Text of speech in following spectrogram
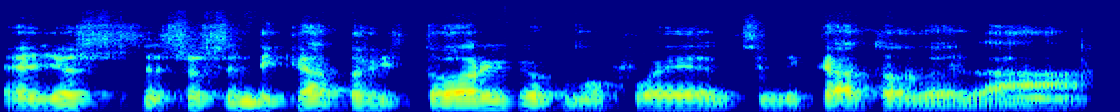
Ellos, esos sindicatos históricos, como fue el sindicato de la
